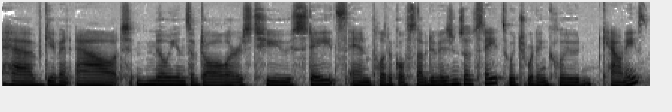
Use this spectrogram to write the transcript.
have given out millions of dollars to states and political subdivisions of states, which would include counties.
